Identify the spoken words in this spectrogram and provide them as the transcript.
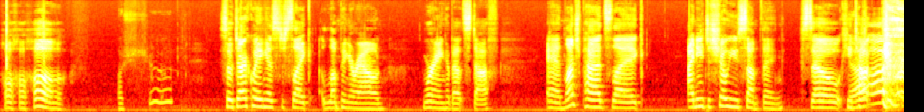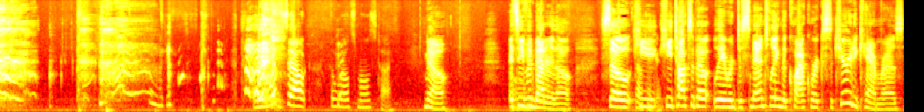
ho ho ho. Oh shoot. So Darkwing is just like lumping around, worrying about stuff. And Launchpad's like, I need to show you something. So he talks. and he whips out the world's smallest tie. No. It's even oh. better though. So he Okay. he talks about they were dismantling the Quackworks security cameras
